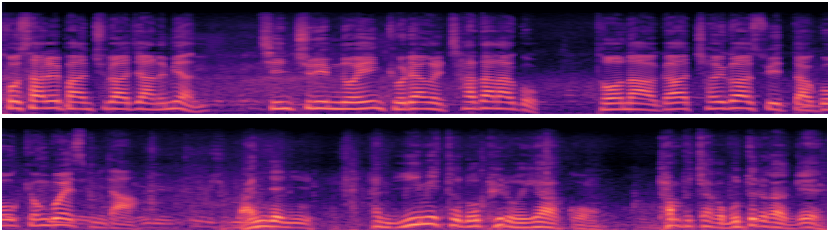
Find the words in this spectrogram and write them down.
토사를 반출하지 않으면 진출입로인 교량을 차단하고 더 나아가 철거할 수 있다고 경고했습니다. 완전히 한 2m 높이로 해갖고 덤프차가 못 들어가게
